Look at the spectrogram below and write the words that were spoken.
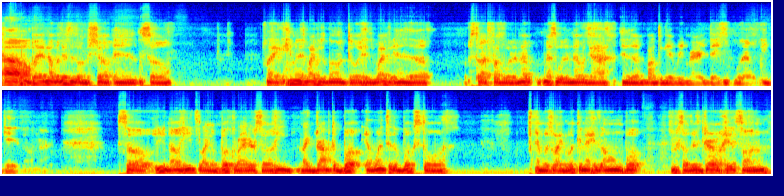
oh, But no, but this is on the show, and so like him and his wife was going through it. His wife ended up start fucking with another, messing with another guy. Ended up about to get remarried, dating, whatever. Engaged on her. So you know he's like a book writer, so he like dropped a book and went to the bookstore and was like looking at his own book. And so this girl hits on him.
